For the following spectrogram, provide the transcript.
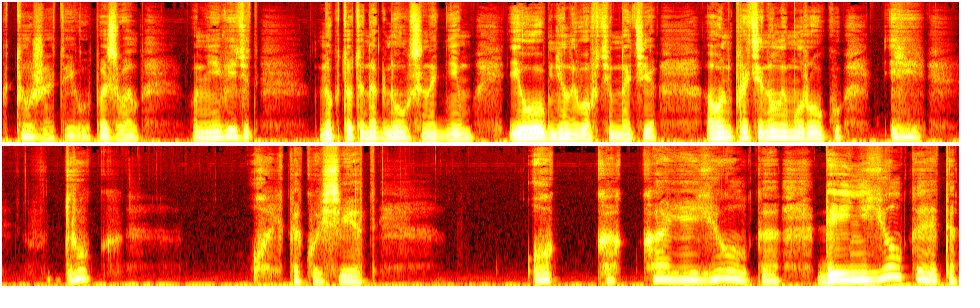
Кто же это его позвал? Он не видит, но кто-то нагнулся над ним и обнял его в темноте, а он протянул ему руку, и вдруг... Ой, какой свет! О, какая елка! Да и не елка это!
